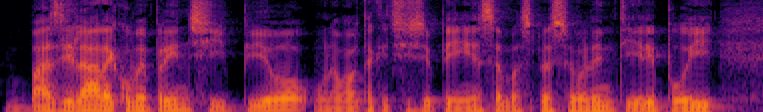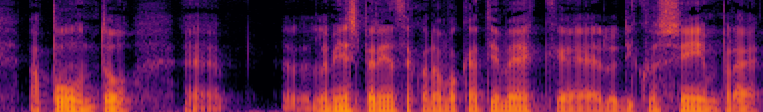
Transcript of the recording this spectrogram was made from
basilare come principio una volta che ci si pensa, ma spesso e volentieri poi appunto eh, la mia esperienza con Avvocati e Mac, eh, lo dico sempre,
